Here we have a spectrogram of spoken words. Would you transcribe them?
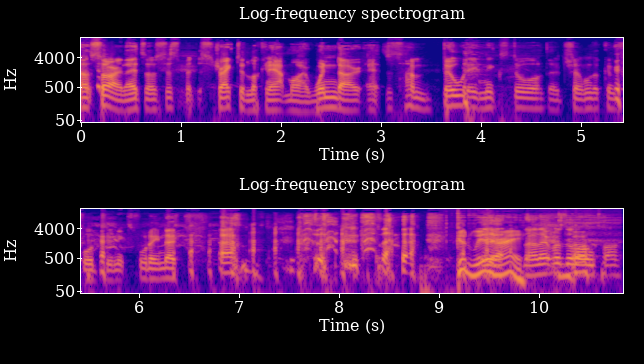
uh, sorry, lads. I was just a bit distracted looking out my window at some building next door that I'm looking forward to the next 14 days. Um, Good weather, yeah, eh? No, that was a long time.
